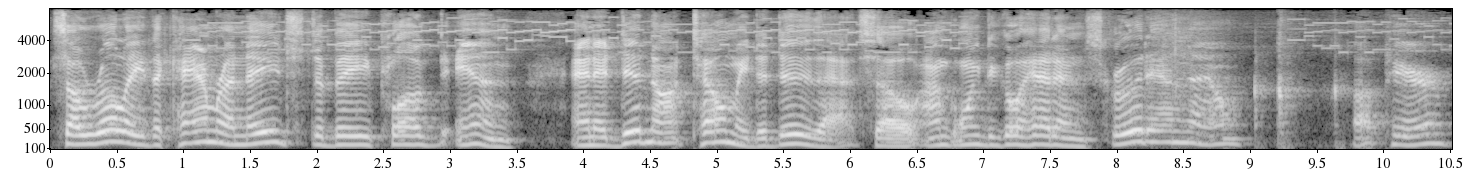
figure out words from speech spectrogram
So really, the camera needs to be plugged in, and it did not tell me to do that. So I'm going to go ahead and screw it in now, up here.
